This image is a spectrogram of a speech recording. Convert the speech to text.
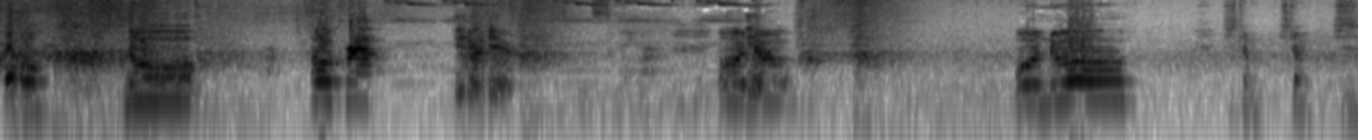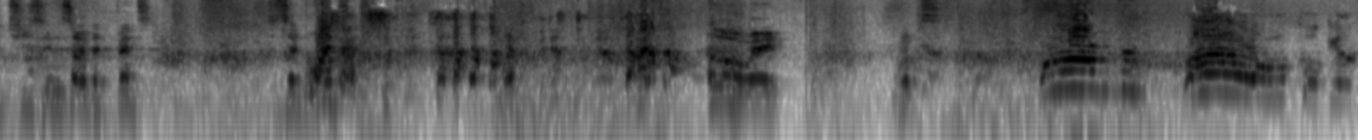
Uh oh. No. Oh crap. Here, here. Oh Here. no! Oh no! She's coming. She's coming. She's she's inside that fence. She's inside the What fence. What? I, oh wait. Whoops. Oh, Wow! Cool kill.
